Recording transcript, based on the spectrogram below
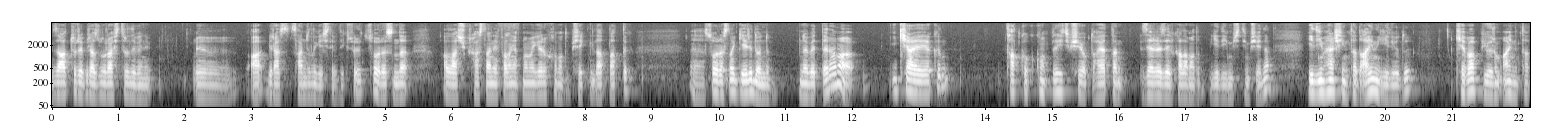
Zatürre biraz uğraştırdı beni. Ee, biraz sancılı geçti evdeki süreç. Sonrasında Allah'a şükür hastaneye falan yatmama gerek olmadı. Bir şekilde atlattık. Ee, sonrasında geri döndüm nöbetlere ama iki aya yakın tat koku komple hiçbir şey yoktu. Hayattan zerre zevk alamadım yediğim içtiğim şeyden. Yediğim her şeyin tadı aynı geliyordu. Kebap yiyorum aynı tat.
